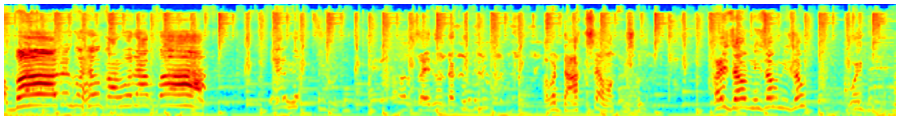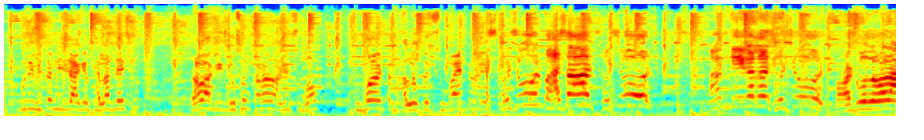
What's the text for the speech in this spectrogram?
আব্বা আমি গোসল করব না আব্বা। আর চাইরেও দেখো দিলি আবার ডাকছে আমার পিছনে এই যাও নিয়ে যাও নিয়ে যাও। ওই পুকুরের ভিতর নিজে আগে ফেলা দেখো। যাও আগে গোসল করার আগে শুবাও শুবাও একটু ভালো করে শুবা একটু। শ্বশুর বাসার শ্বশুর। আমি নিয়ে গেল শ্বশুর। পাগল বাড়া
